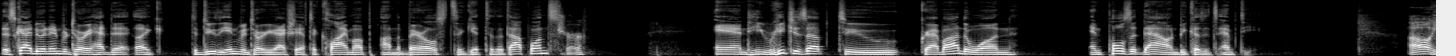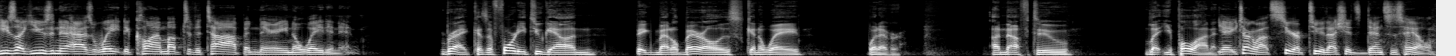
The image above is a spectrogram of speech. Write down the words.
this guy doing inventory had to like to do the inventory. You actually have to climb up on the barrels to get to the top ones. Sure. And he reaches up to grab onto one and pulls it down because it's empty. Oh, he's like using it as weight to climb up to the top, and there ain't no weight in it. Right, because a 42 gallon big metal barrel is going to weigh whatever enough to let you pull on it. Yeah, you're talking about syrup too. That shit's dense as hell.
